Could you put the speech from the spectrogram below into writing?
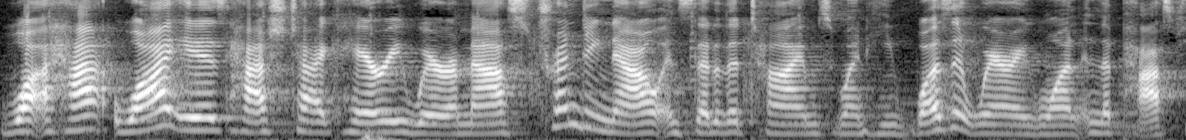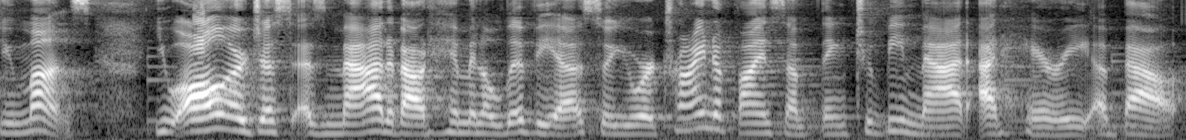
why is hashtag Harry wear a mask trending now instead of the times when he wasn't wearing one in the past few months? You all are just as mad about him and Olivia, so you are trying to find something to be mad at Harry about.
